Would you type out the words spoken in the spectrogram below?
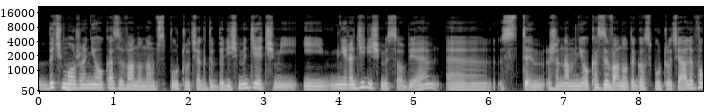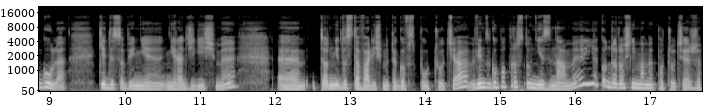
być może nie okazywano nam współczucia, gdy byliśmy dziećmi i nie radziliśmy sobie e, z tym, że nam nie okazywano tego współczucia, ale w ogóle, kiedy sobie nie, nie radziliśmy, e, to nie dostawaliśmy tego współczucia, więc go po prostu nie znamy i jako dorośli mamy poczucie, że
